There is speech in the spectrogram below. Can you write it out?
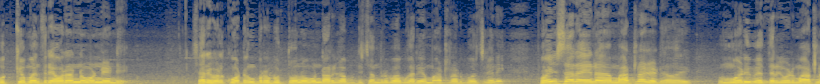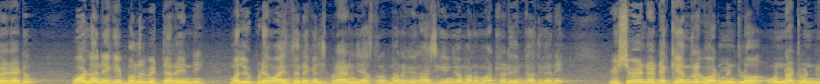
ముఖ్యమంత్రి ఎవరన్నా ఉండండి. సరే వాళ్ళు కూటమి ప్రభుత్వంలో ఉన్నారు కాబట్టి చంద్రబాబు గారు ఏం మాట్లాడుకోవచ్చు కానీ పోయినసారి ఆయన మాట్లాడాడు. మోడీ మీద తిరగబడి మాట్లాడాడు. వాళ్ళు అనేక ఇబ్బందులు పెట్టారు ఆయన్ని. మళ్ళీ ఇప్పుడేమో ఆయనతోనే కలిసి ప్రయాణం చేస్తున్నారు. మనకి రాజకీయంగా మనం మాట్లాడేదేం కాదు కానీ విషయం ఏంటంటే కేంద్ర గవర్నమెంట్లో ఉన్నటువంటి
